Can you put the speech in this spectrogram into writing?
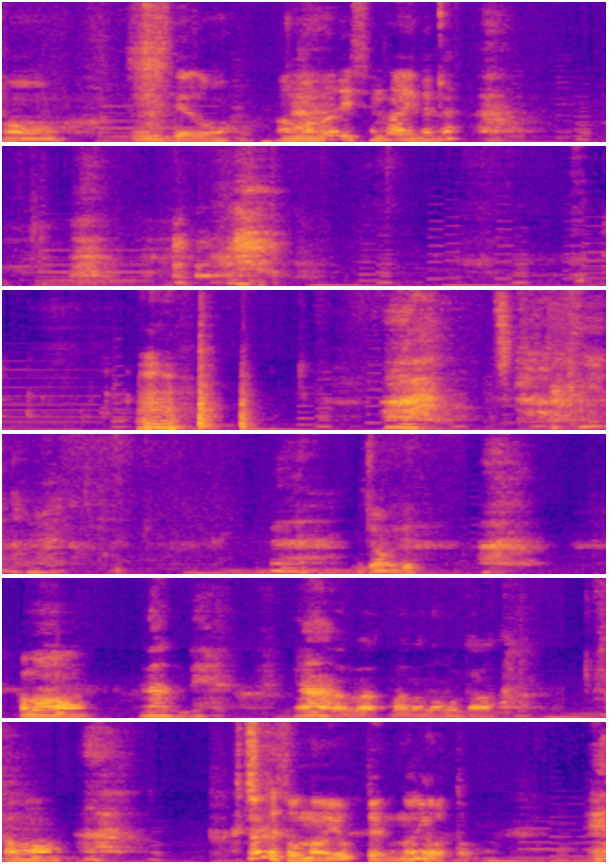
ああいいけどあんま無理しないでね。うん。じゃあおいで。カモンなんで？いやーままだ飲むか？らカモンなんでそんな酔ってんの？何があったの？え？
